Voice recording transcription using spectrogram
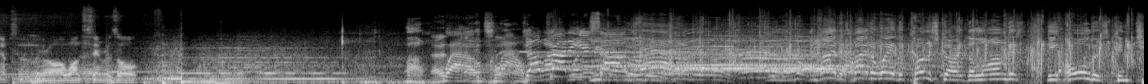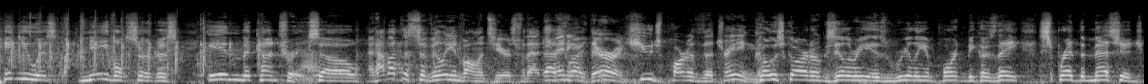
Absolutely. We all want the same result. Wow. Wow. wow. Y'all proud of yourselves? And by the, by the way, the Coast Guard, the longest, the oldest continuous naval service in the country. So, And how about the civilian volunteers for that That's training? right. They're a huge part of the training. Coast Guard Auxiliary is really important because they spread the message.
